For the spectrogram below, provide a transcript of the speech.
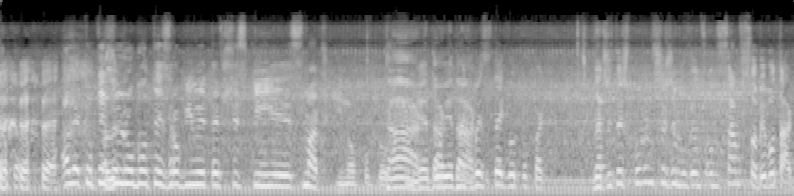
ale to też Ale- robotę zrobiły te wszystkie e, smaczki, no po prostu. Tak, nie? Bo tak, jednak tak. bez tego to tak... Znaczy też powiem szczerze mówiąc, on sam w sobie, bo tak,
